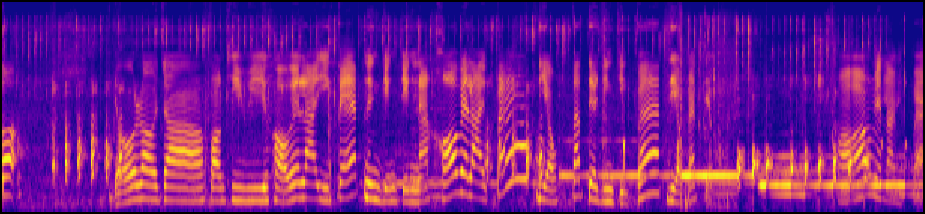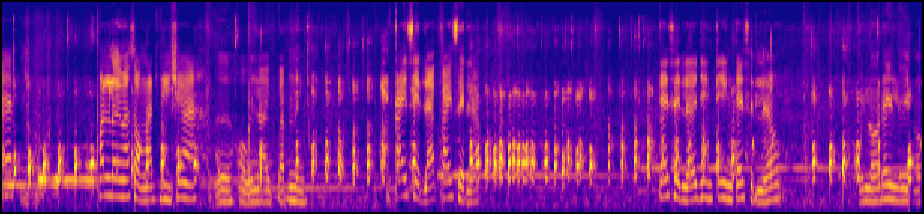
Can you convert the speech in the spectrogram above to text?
ก็ เดี๋ยวเราจะฟังทีวีขอเวลาอีกแป๊บหนึ่งจริง ๆ นะ ขอเวลาอีกแป๊บเดียวแป๊บเดียวจริง ๆ แป๊บเดียวแป๊บเดียวขอเวลาอีกแป๊บมันเลยมาสองนาทีใช่ไหมเออขอเวลาอีกแป๊บหนึ่งใกล้เสร็จแล้วใกล้เสร็จแล้วใกล้เสร็จแล้วจริง ๆ ใกล้เสร็จแล้วไปรอได้เลยรอ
